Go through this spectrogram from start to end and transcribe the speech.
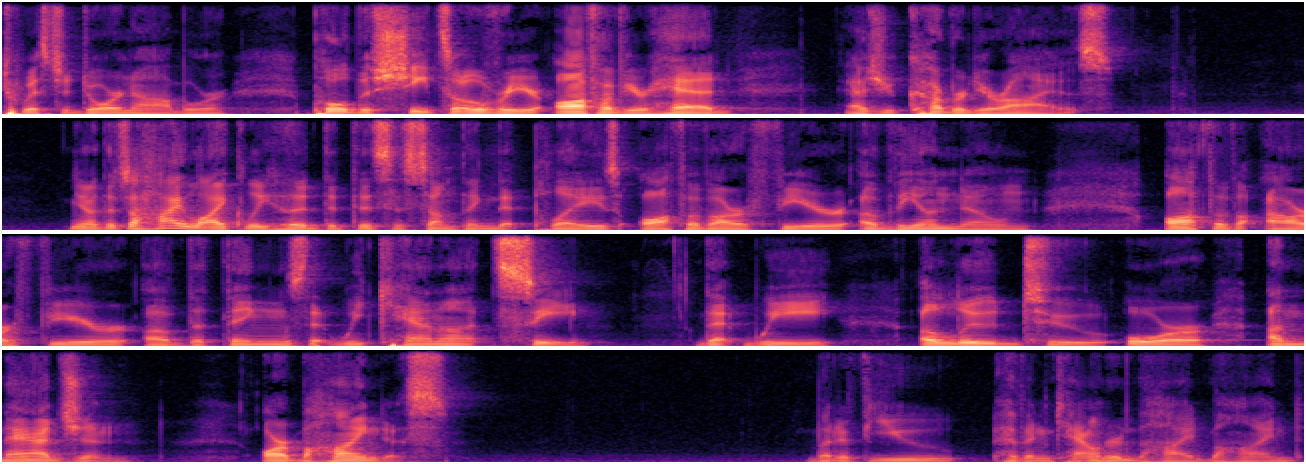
twist a doorknob or pull the sheets over your off of your head as you covered your eyes. You know, there's a high likelihood that this is something that plays off of our fear of the unknown, off of our fear of the things that we cannot see, that we allude to or imagine are behind us. But if you have encountered the hide behind,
